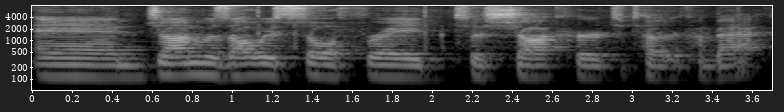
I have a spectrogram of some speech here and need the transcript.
and John was always so afraid to shock her to tell her to come back,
